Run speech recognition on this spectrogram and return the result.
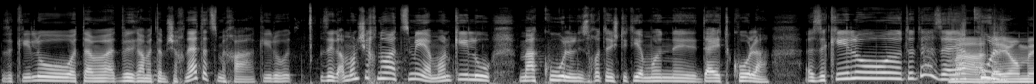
זה כאילו, אתה, וגם אתה משכנע את עצמך, כאילו, זה המון שכנוע עצמי, המון כאילו, מה cool, אני זוכרת שאני שתיתי המון אה, דיאט קולה. אז זה כאילו, אתה יודע, זה היה מה, קול. עד היום אה,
